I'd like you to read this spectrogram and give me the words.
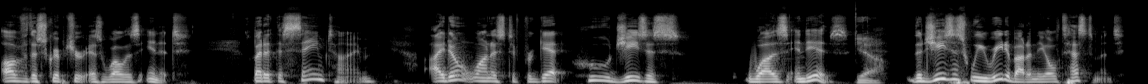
of the scripture as well as in it. But at the same time, I don't want us to forget who Jesus was and is. Yeah. The Jesus we read about in the Old Testament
